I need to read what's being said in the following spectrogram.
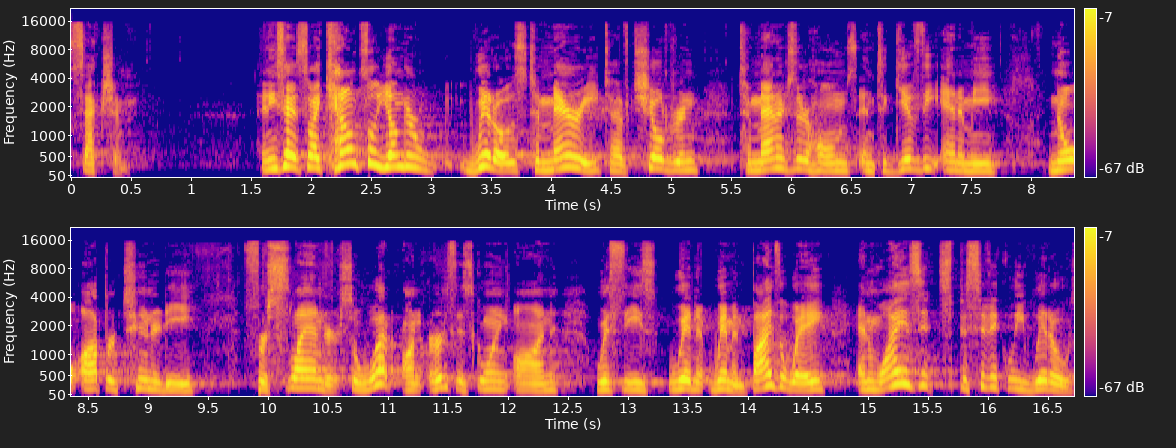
section. And he says, So I counsel younger widows to marry, to have children, to manage their homes, and to give the enemy no opportunity for slander. So, what on earth is going on with these women? By the way, and why is it specifically widows?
